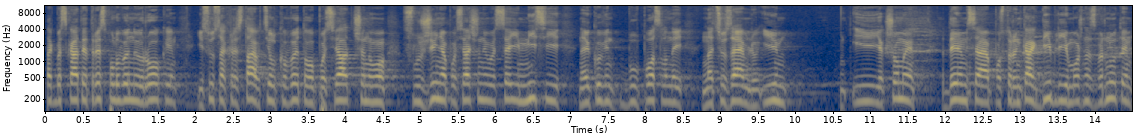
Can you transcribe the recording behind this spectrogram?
так би сказати, три з половиною роки Ісуса Христа, цілковитого посвяченого служіння, посвяченої цієї місії, на яку він був посланий на цю землю. І і якщо ми дивимося по сторінках Біблії, можна звернути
